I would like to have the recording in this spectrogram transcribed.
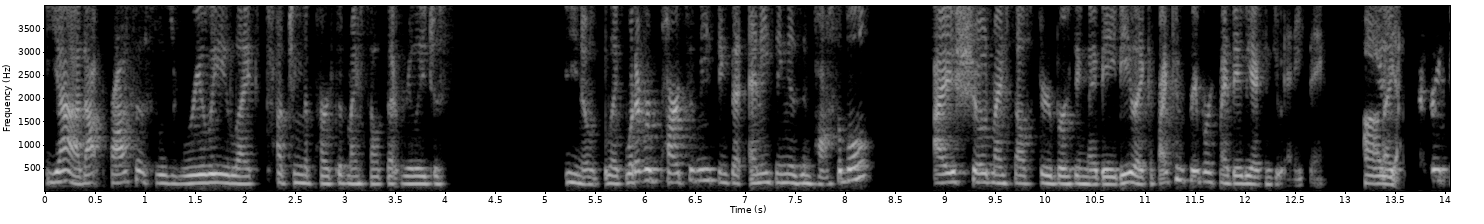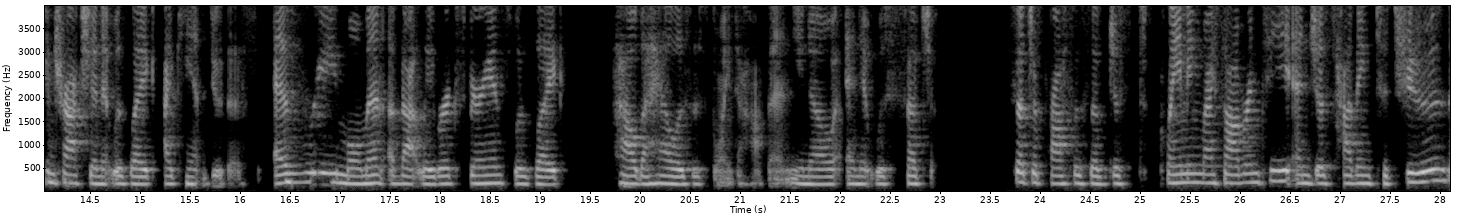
yeah that process was really like touching the parts of myself that really just you know like whatever parts of me think that anything is impossible i showed myself through birthing my baby. Like if i can free birth my baby i can do anything uh, like yeah. every contraction, it was like, I can't do this. Every moment of that labor experience was like, how the hell is this going to happen? You know, and it was such such a process of just claiming my sovereignty and just having to choose.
